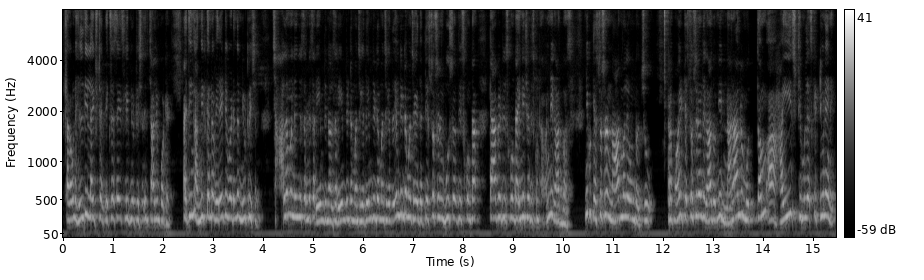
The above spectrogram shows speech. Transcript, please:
అట్లా కాకుండా healthy lifestyle exercise sleep nutrition ఇది చాలా ఇంపార్టెంట్ ఐ థింక్ అన్నిటికన్నా వెరైటీ పడింది న్యూట్రిషన్ చాలా మంది ఏం చేస్తారంటే సార్ ఏం తినాలి? సార్ ఏం తింటే మంచిగా ఏం తింటే మంచిగా ఏం తింటే మంచిగా టెస్టోస్టెరాన్ బూస్టర్ తీసుకుంటా టాబ్లెట్ తీసుకుంటా ఇంజెక్షన్ తీసుకుంటా అన్ని కాదు బాస్ నీకు టెస్టోస్టెరాన్ నార్మలే ఉండొచ్చు. అక్కడ పాయింట్ టెస్టోస్టెరాన్ కాదు నీ నరాలు మొత్తం ఆ హై స్టిమ్యులస్కి ట్యూన్ అయినాయి.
